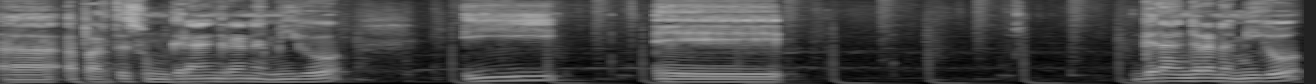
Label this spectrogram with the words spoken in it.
Ah, aparte es un gran, gran amigo. Y eh, gran, gran amigo.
